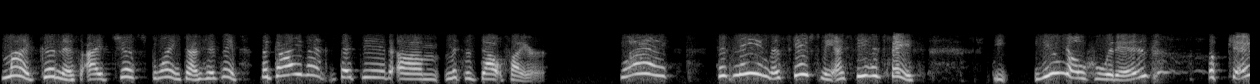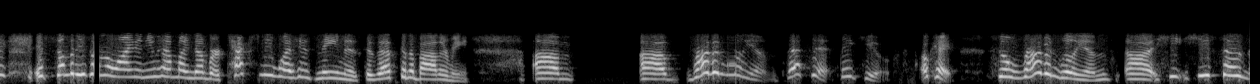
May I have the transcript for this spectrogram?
my goodness, I just blanked on his name. The guy that that did um, Mrs. Doubtfire. Why? His name escapes me. I see his face. You know who it is. okay? If somebody's on the line and you have my number, text me what his name is because that's going to bother me. Um, uh, Robin Williams. That's it. Thank you. Okay. So Robin Williams, uh, he he said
